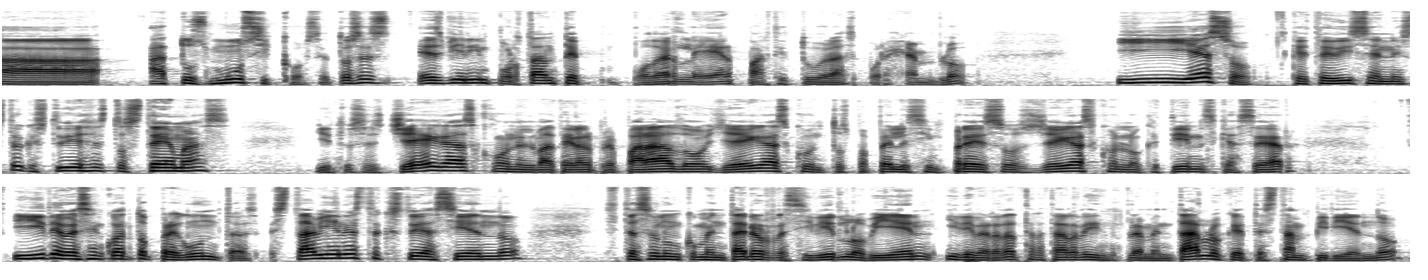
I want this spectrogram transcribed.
a, tus músicos. Entonces es bien importante poder leer partituras, por ejemplo. Y eso, que te dicen, esto que estudies estos temas, y entonces llegas con el material preparado, llegas con tus papeles impresos, llegas con lo que tienes que hacer, y de vez en cuando preguntas, ¿está bien esto que estoy haciendo? Si te hacen un comentario, recibirlo bien y de verdad tratar de implementar lo que te están pidiendo.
